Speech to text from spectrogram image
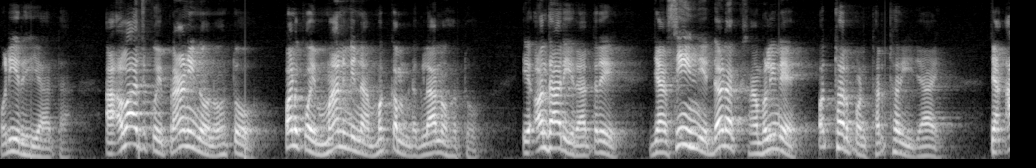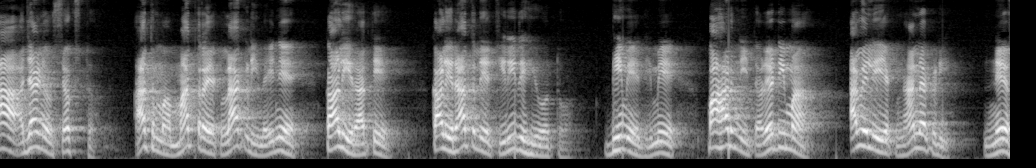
પડી રહ્યા હતા. આ અવાજ કોઈ પ્રાણીનો નહોતો, પણ કોઈ માનવીના મક્કમ ડગલાનો હતો. એ અંધારી રાત્રે જ્યાં સિંહની ડણક સાંભળીને પથ્થર પણ થરથરી જાય, ત્યાં આ અજાણ્યો શખ્સ હાથમાં માત્ર એક લાકડી લઈને કાળી રાતે, કાળી રાતને ચીરી રહ્યો હતો. ધીમે ધીમે પહાડની તળેટીમાં આવેલી એક નાનકડી નેસ,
